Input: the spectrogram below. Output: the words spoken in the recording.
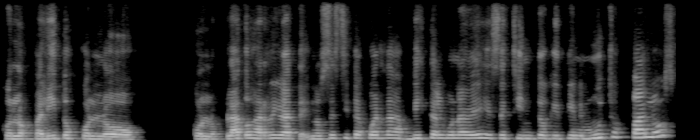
con los palitos, con los con los platos arriba. no sé si te acuerdas, ¿viste alguna vez ese chinito que tiene muchos palos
